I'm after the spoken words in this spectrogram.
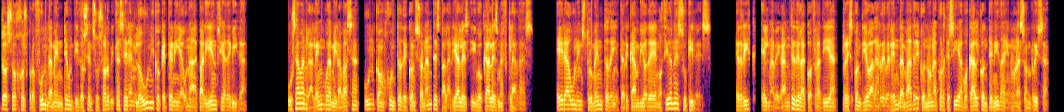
Dos ojos profundamente hundidos en sus órbitas eran lo único que tenía una apariencia de vida. Usaban la lengua mirabasa, un conjunto de consonantes palariales y vocales mezcladas. Era un instrumento de intercambio de emociones sutiles. Edric, el navegante de la cofradía, respondió a la reverenda madre con una cortesía vocal contenida en una sonrisa.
